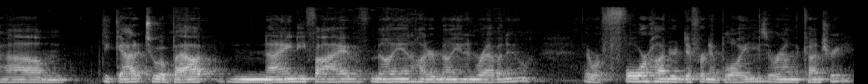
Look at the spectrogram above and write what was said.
Um, you got it to about 95 million, 100 million in revenue. There were 400 different employees around the country.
